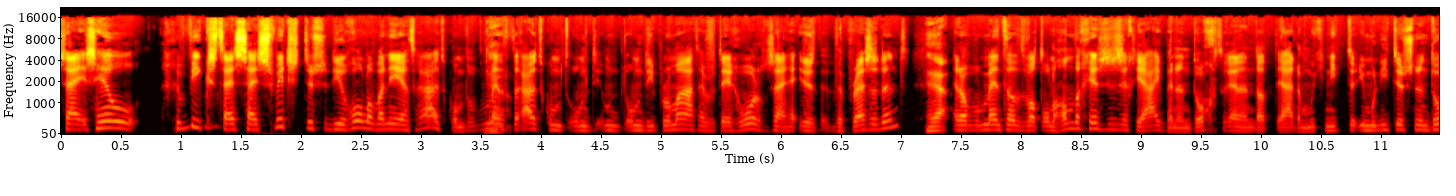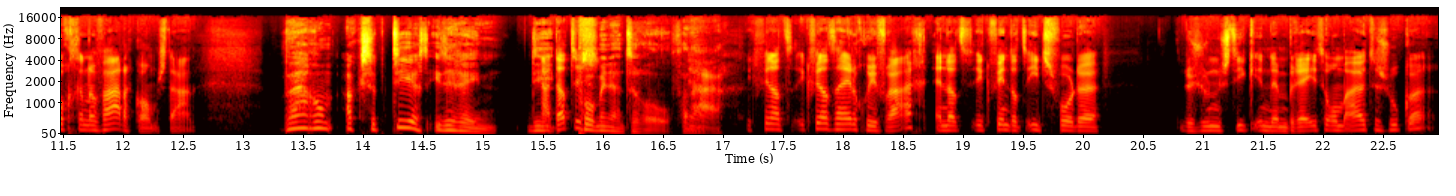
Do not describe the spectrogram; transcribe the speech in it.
zij is heel gewiekst. Zij, zij switcht tussen die rollen wanneer het eruit komt. Op het moment ja. dat het eruit komt om, om, om diplomaat en vertegenwoordiger te zijn, is het de president. Ja. En op het moment dat het wat onhandig is, ze zegt ja, ik ben een dochter. En dat, ja, dan moet je niet, je moet niet tussen een dochter en een vader komen staan. Waarom accepteert iedereen die ja, is, prominente rol van haar? Ik vind, dat, ik vind dat een hele goede vraag. En dat, ik vind dat iets voor de, de journalistiek in den breedte om uit te zoeken.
